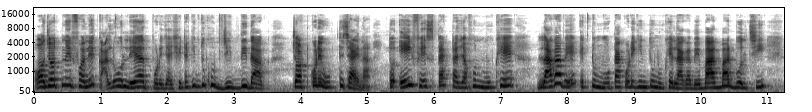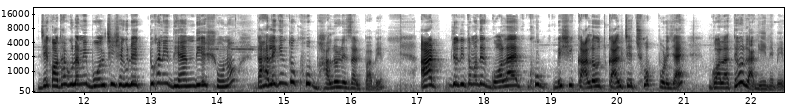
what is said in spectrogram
অযত্নের ফলে কালো লেয়ার পড়ে যায়। সেটা কিন্তু খুব জিদ্দি দাগ, চট করে উঠতে চায় না। তো এই ফেস প্যাকটা যখন মুখে লাগাবে, একটু মোটা করে কিন্তু মুখে লাগাবে। বারবার বলছি, যে কথাগুলো আমি বলছি সেগুলো একটুখানি ধ্যান দিয়ে শোনো, তাহলে কিন্তু খুব ভালো রেজাল্ট পাবে। আর যদি তোমাদের গলায় খুব বেশি কালো কালচে ছোপ পড়ে যায়, গলাতেও লাগিয়ে নেবে।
